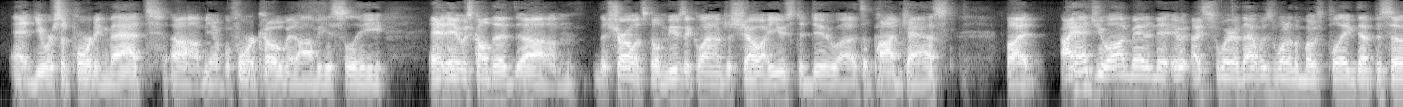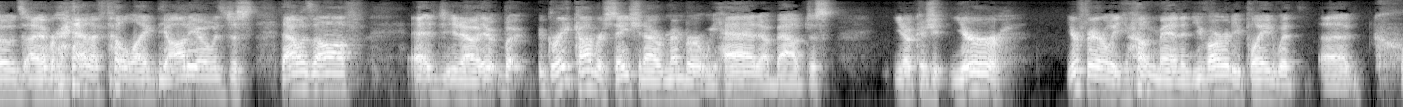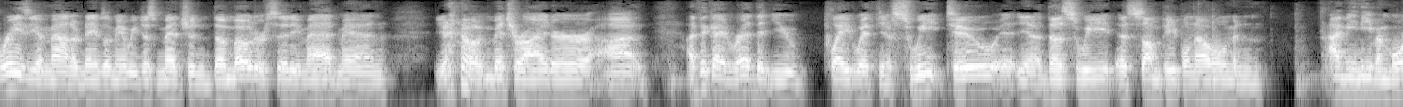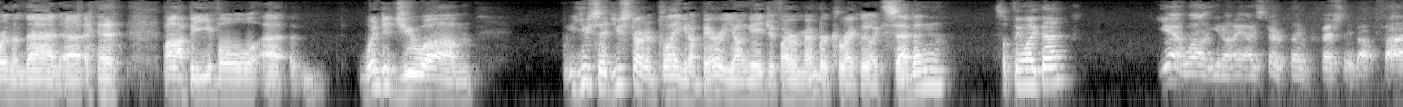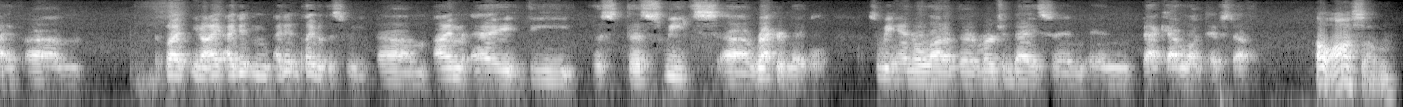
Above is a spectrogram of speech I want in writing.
and you were supporting that. Um, you know, before COVID, obviously and it was called the um, the Charlottesville Music Lounge, a show I used to do. Uh, it's a podcast, but I had you on, man, and it, it, I swear that was one of the most plagued episodes I ever had. I felt like the audio was just that was off, and you know, it, but great conversation I remember we had about just you know because you're you're fairly young, man, and you've already played with a crazy amount of names. I mean, we just mentioned the Motor City Madman you know, Mitch Ryder. Uh, I think I had read that you played with, you know, Sweet too, you know, the Sweet, as some people know him. And I mean, even more than that, uh, Pop Evil. Uh, when did you, um, you said you started playing at a very young age, if I remember correctly, like seven, something like that? Yeah, well, you know, I, I started playing professionally about five. Um, but you know, I, I, didn't I didn't play with the Sweet. Um, I'm a the the, the Sweets uh, record label, so we handle a lot of their merchandise and, and back catalog type stuff. Oh, awesome!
